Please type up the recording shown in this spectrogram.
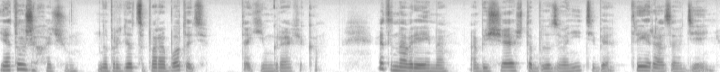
Я тоже хочу, но придется поработать таким графиком. Это на время. Обещаю, что буду звонить тебе три раза в день.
